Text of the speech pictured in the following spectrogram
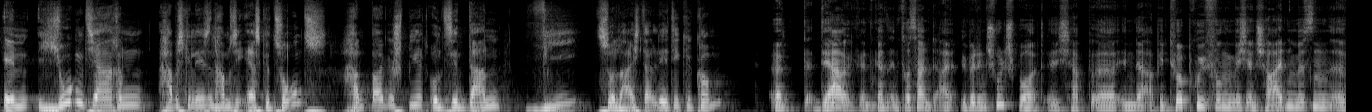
In Jugendjahren, habe ich gelesen, haben Sie erst gezurnt, Handball gespielt und sind dann wie zur Leichtathletik gekommen? Äh, ja, ganz interessant. Äh, über den Schulsport. Ich habe äh, in der Abiturprüfung mich entscheiden müssen, äh,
